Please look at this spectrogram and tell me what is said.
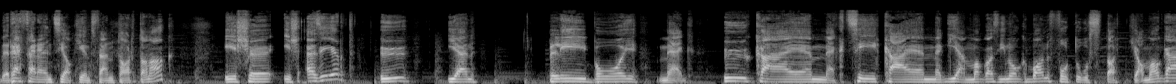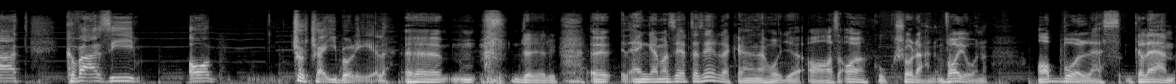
referenciaként fenntartanak, és, uh, és ezért ő ilyen Playboy, meg ÖKM, meg CKM, meg ilyen magazinokban fotóztatja magát, kvázi a csöcseiből él. Ö, gyönyörű. Engem azért ez érdekelne, hogy az alkuk során vajon abból lesz glam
